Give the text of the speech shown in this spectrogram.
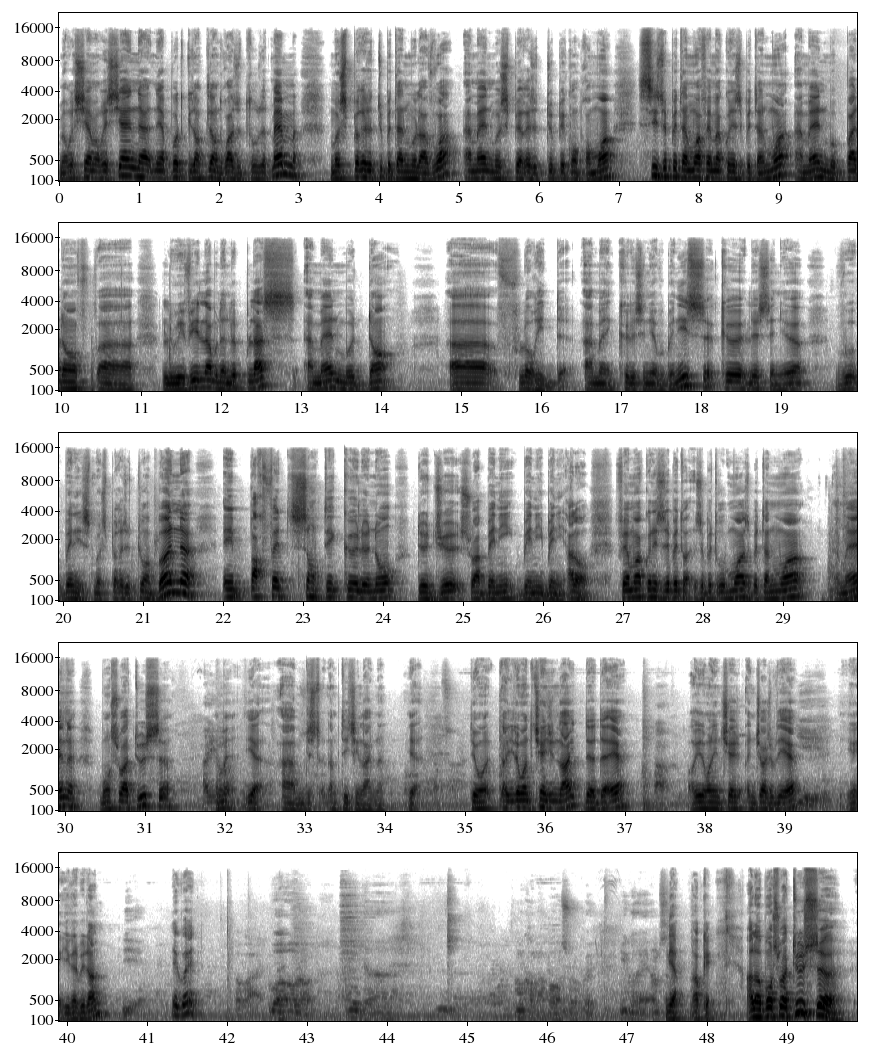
Mauricien, Mauricienne, n'importe qui dans quel endroit je trouve même, moi j'espère de tout peut-être moi la voix, Amen, moi j'espère de tout peut comprendre moi. Si je peux moi faire ma connaissance peut-être moi, Amen, moi pas dans euh, Louisville, là, moi dans le place, Amen, moi dans euh, Floride. Amen. Que le Seigneur vous bénisse, que le Seigneur vous bénisse. Moi j'espère de tout en bonne et parfaite santé, que le nom de Dieu soit béni, béni, béni. Alors, fais-moi connaître, je je trouver moi, je peux moi, Amen. Bonsoir à tous. Amen. Yeah, I'm just I'm teaching live now. Yeah. Do you want? Are you the one changing light, the the air? Huh? Are you the one in charge in charge of the air? Yeah. You, you're gonna be done? Yeah. Yeah, go ahead. Okay. Well, hold on. I need to. Uh, I'm gonna call my boss real quick. You go ahead. I'm sorry. Yeah. Okay. Alors bonsoir à tous.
